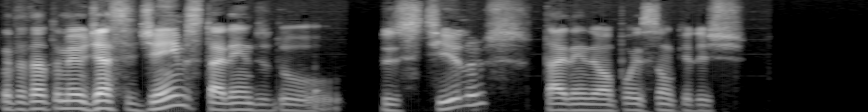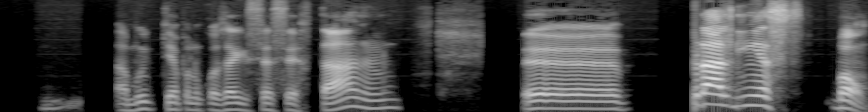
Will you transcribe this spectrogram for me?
Contrataram também o Jesse James, Tyrande do, dos Steelers. Tyrande é uma posição que eles há muito tempo não conseguem se acertar. Né? É, Para linhas. Bom,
